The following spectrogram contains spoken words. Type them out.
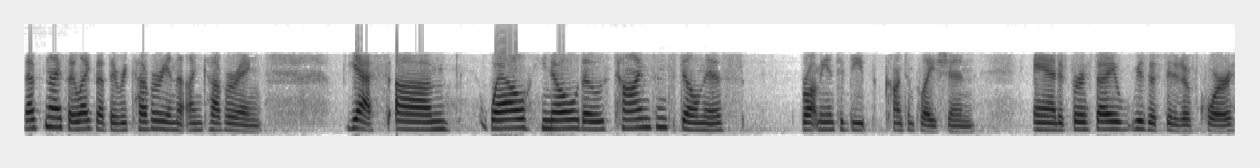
That's nice. I like that. The recovery and the uncovering. Yes. Um, well, you know, those times in stillness brought me into deep contemplation. And at first I resisted it, of course,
